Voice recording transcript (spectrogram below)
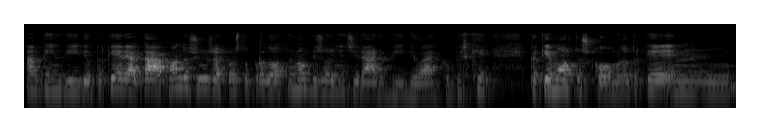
anche in video perché in realtà quando si usa questo prodotto non bisogna girare video ecco perché, perché è molto scomodo perché mh, mm,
